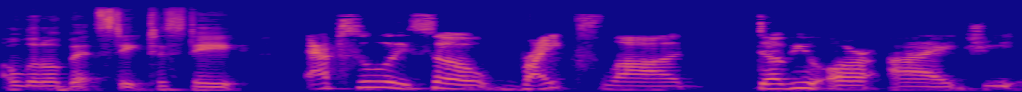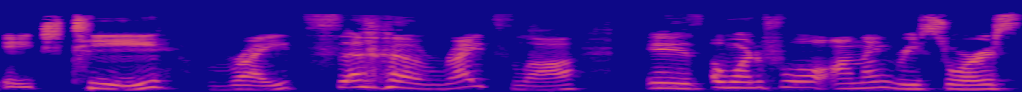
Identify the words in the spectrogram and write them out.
a little bit state to state. Absolutely. So Wrightslaw, W R I G H T, rights, Wrightslaw is a wonderful online resource.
